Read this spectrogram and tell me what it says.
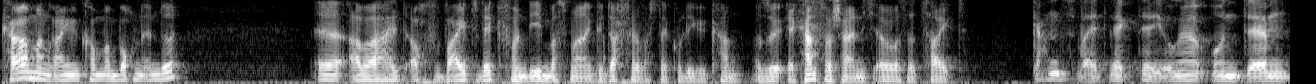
Karaman reingekommen am Wochenende. Äh, aber halt auch weit weg von dem, was man gedacht hat, was der Kollege kann. Also er kann es wahrscheinlich, aber was er zeigt. Ganz weit weg, der Junge. Und ähm,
